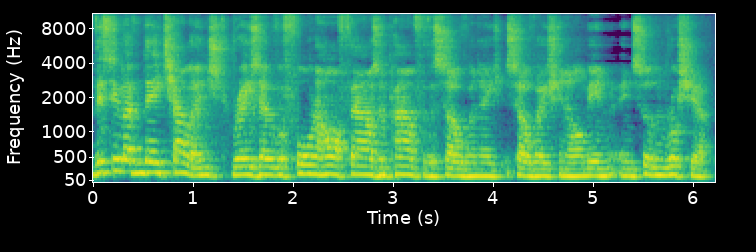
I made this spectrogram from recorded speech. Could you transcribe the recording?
This 11 day challenge raised over £4,500 for the Salvation Army in, in southern Russia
